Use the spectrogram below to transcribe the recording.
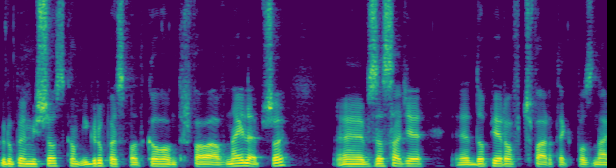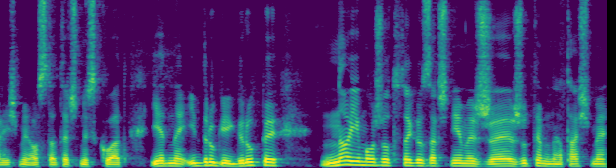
grupę mistrzowską i grupę spadkową trwała w najlepsze. W zasadzie dopiero w czwartek poznaliśmy ostateczny skład jednej i drugiej grupy. No i może od tego zaczniemy, że rzutem na taśmę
